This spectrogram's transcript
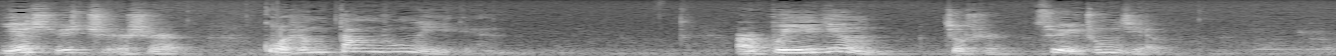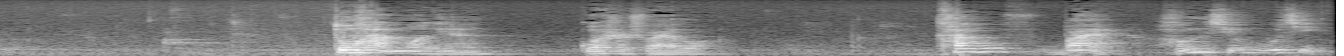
也许只是过程当中的一点，而不一定就是最终结果。东汉末年，国势衰落，贪污腐败横行无忌。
